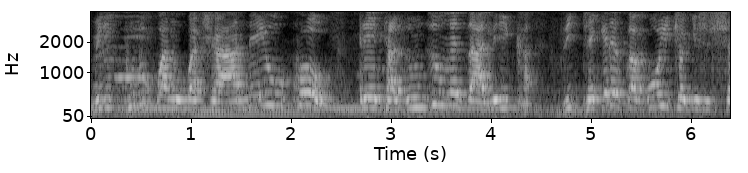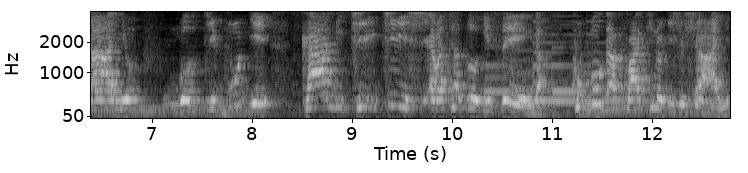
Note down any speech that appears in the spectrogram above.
biri kunugwanugwa cane yuko leta zunze ubumwe za amerika zitegerezwa guha ico gishushanyo ngo kivuge kandi cicishe abatazogisenga kuvuga kwa kino gishushanyo.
